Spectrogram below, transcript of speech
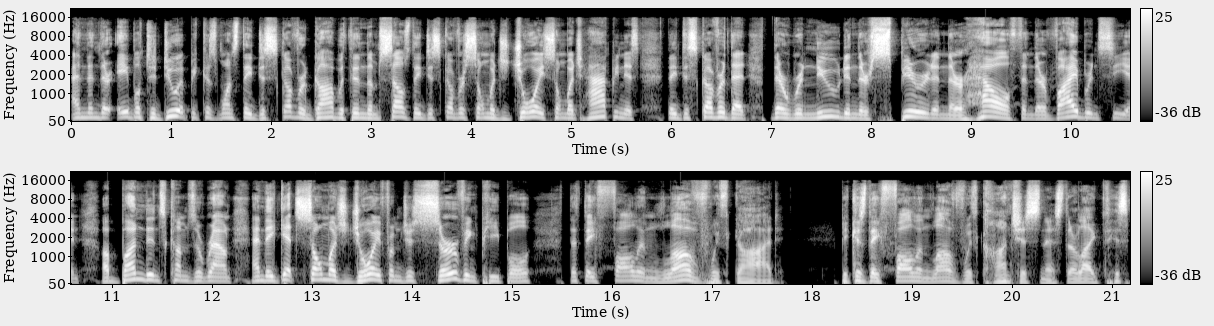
And then they're able to do it because once they discover God within themselves, they discover so much joy, so much happiness. They discover that they're renewed in their spirit and their health and their vibrancy and abundance comes around. And they get so much joy from just serving people that they fall in love with God because they fall in love with consciousness. They're like, this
